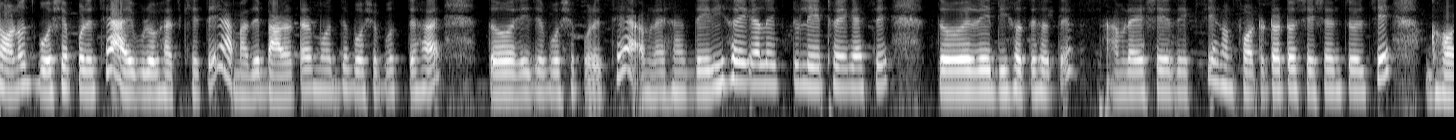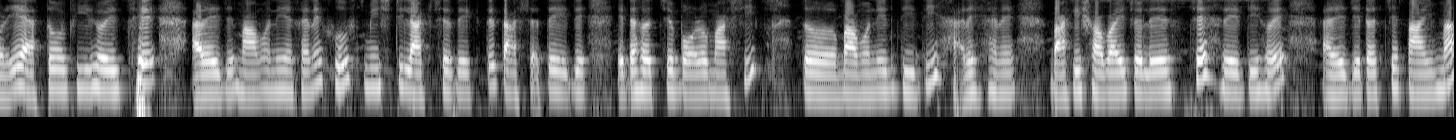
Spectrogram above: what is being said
ননদ বসে পড়েছে আইব্রো ভাত খেতে। আমাদের বারোটার মধ্যে বসে পড়তে হয়। তো এই যে বসে পড়েছে, আমরা এখানে দেরি হয়ে গেল, একটু লেট হয়ে গেছে। তো রেডি হতে হতে আমরা এসে দেখছি, এখন ফটো টটো সেশন চলছে। ঘরে এত ভিড় হয়েছে। আর এই যে মামনি এখানে খুব মিষ্টি লাগছে দেখতে। তার সাথে এই যে এটা হচ্ছে বড় মাসি, তো মামনির দিদি। আর এখানে বাকি সবাই চলে এসছে রেডি হয়ে। আর এই যেটা হচ্ছে মাইমা,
